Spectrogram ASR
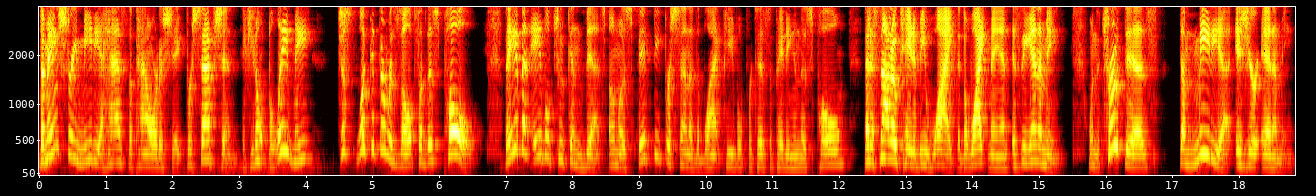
The mainstream media has the power to shape perception. If you don't believe me, just look at the results of this poll. They have been able to convince almost 50% of the black people participating in this poll that it's not okay to be white, that the white man is the enemy. When the truth is, the media is your enemy.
